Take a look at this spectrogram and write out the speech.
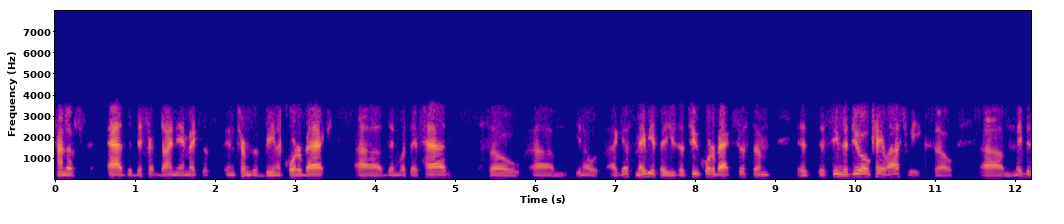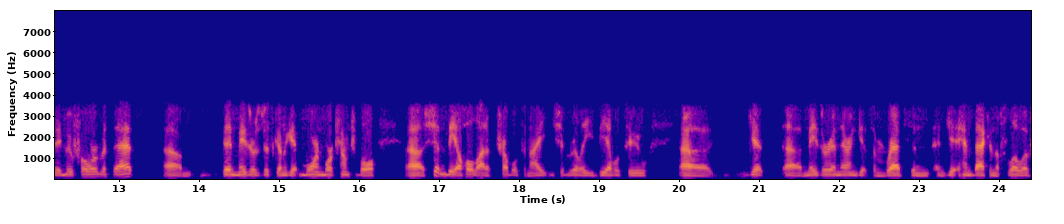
kind of adds a different dynamic in terms of being a quarterback uh, than what they've had. So, um, you know, I guess maybe if they use a two quarterback system, it, it seemed to do okay last week. So um, maybe they move forward with that. Um, ben Mazer is just going to get more and more comfortable. Uh, shouldn't be a whole lot of trouble tonight. You should really be able to uh, get uh, Mazer in there and get some reps and, and get him back in the flow of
